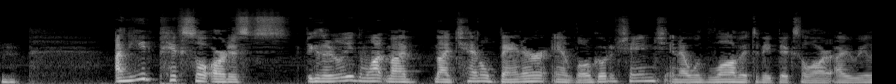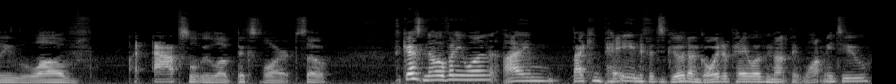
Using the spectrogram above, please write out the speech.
I need pixel artists because I really want my, my channel banner and logo to change, and I would love it to be pixel art. I really love, I absolutely love pixel art, so if you guys know of anyone, I'm, I can pay, and if it's good, I'm going to pay whether or not they want me to.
